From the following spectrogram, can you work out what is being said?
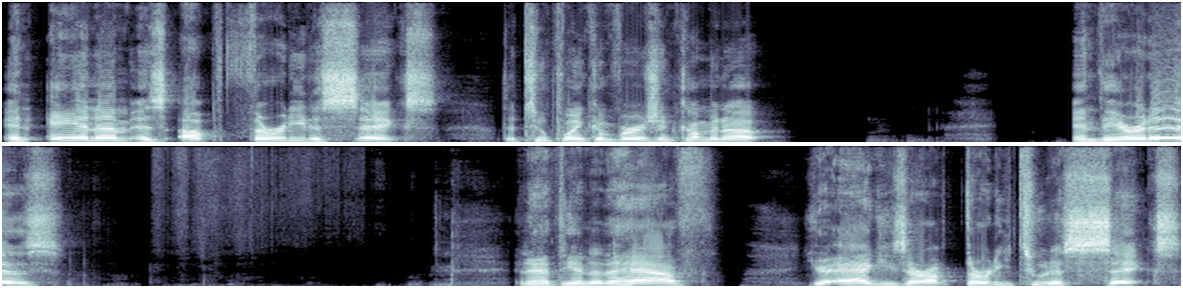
and A&M is up 30 to 6. The two-point conversion coming up. And there it is. And at the end of the half, your Aggies are up 32 to 6.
